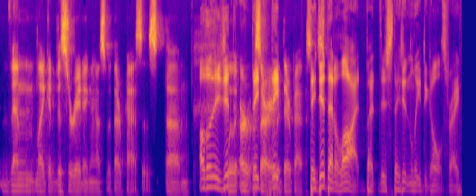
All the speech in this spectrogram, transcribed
them like eviscerating us with our passes. Um, Although they did, or, they, sorry, they, with their passes. They did that a lot, but just, they didn't lead to goals, right?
